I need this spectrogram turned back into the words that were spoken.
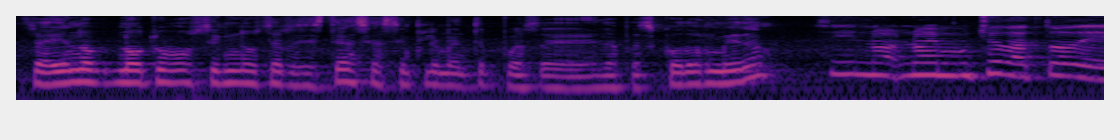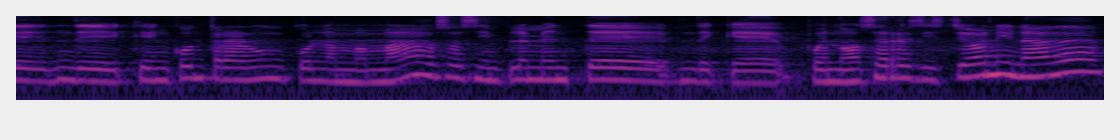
O sea, ella no, no tuvo signos de resistencia, simplemente pues eh, la pescó dormida. Sí, no, no hay mucho dato de, de que encontraron con la mamá, o sea, simplemente de que pues no se resistió ni nada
